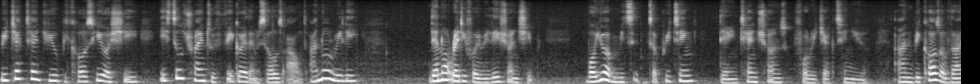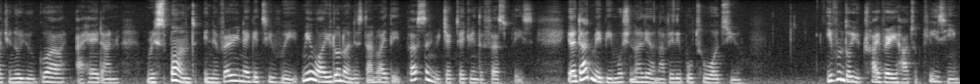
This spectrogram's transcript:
rejected you because he or she is still trying to figure themselves out and not really they're not ready for a relationship but you are misinterpreting their intentions for rejecting you. And because of that you know you go ahead and respond in a very negative way. Meanwhile you don't understand why the person rejected you in the first place. Your dad may be emotionally unavailable towards you even though you try very hard to please him,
